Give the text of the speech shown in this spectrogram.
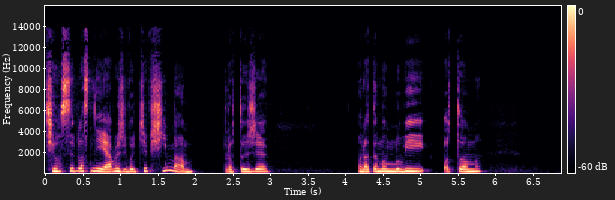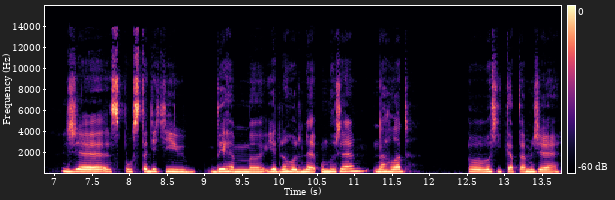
čeho si vlastně já v životě všímám. Protože ona tam mluví o tom, že spousta dětí během jednoho dne umře na hlad. Říká tam, že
